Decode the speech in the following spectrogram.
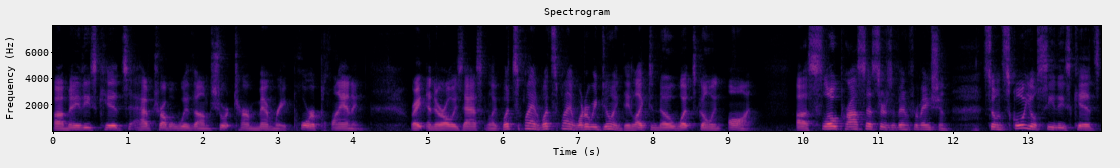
Uh, many of these kids have trouble with um, short term memory, poor planning right? And they're always asking, like, what's the plan? What's the plan? What are we doing? They like to know what's going on. Uh, slow processors of information. So in school, you'll see these kids,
